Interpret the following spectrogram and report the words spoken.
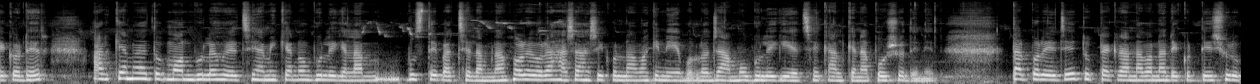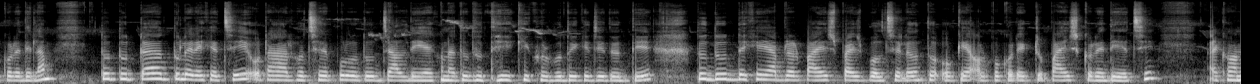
রেকর্ডের। আর কেন এত মন ভুলে হয়েছে? আমি কেন ভুলে গেলাম? বুঝতে পারছিলাম না। পরে ওরা হাসাহাসি করল, আমাকে নিয়ে বলল যে আম্মু ভুলে গিয়েছে কালকে না পরশু দিনের। তারপরে যে টুকটাক রান্নাবান্না রেকর্ড দিয়ে শুরু করে দিলাম। তো দুধটা তুলে রেখেছি। ওটা আর হচ্ছে পুরো দুধ জাল দিয়ে, এখন এত দুধ দিয়ে কী করব? দুই কেজি দুধ দিয়ে। তো দুধ দেখে আপনার পায়েস পায়েস বলছিল। তো ওকে অল্প করে একটু পায়েস করে দিয়েছি। এখন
